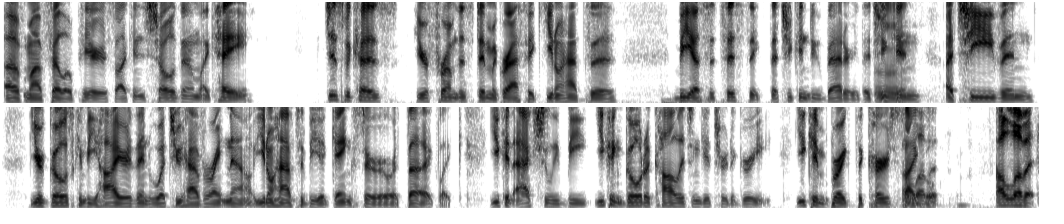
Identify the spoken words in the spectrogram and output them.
of my fellow peers, so I can show them like, hey, just because you're from this demographic, you don't have to be a statistic. That you can do better. That Mm. you can achieve and. Your goals can be higher than what you have right now. You don't have to be a gangster or a thug. Like you can actually be. You can go to college and get your degree. You can break the curse cycle. I love it. I love it.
